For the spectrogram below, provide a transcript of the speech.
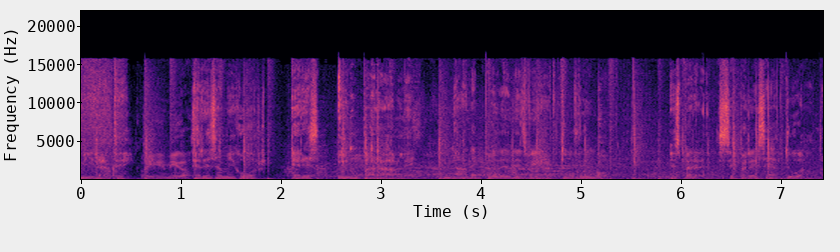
Mírate. Eres la mejor. Eres imparable. Nada puede desviar tu rumbo. Espera, se parece a tu auto.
